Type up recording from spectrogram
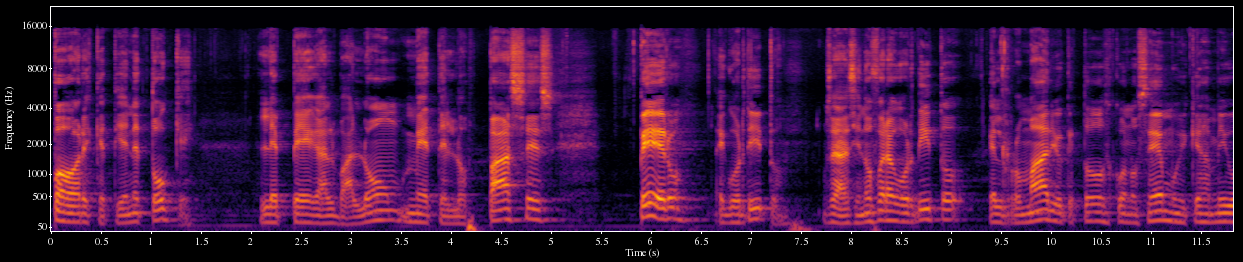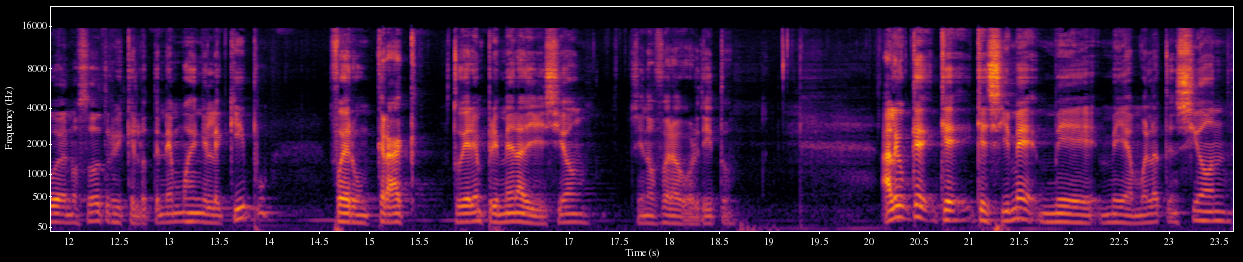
Porque tiene toque. Le pega al balón, mete los pases, pero es gordito. O sea, si no fuera gordito, el Romario que todos conocemos y que es amigo de nosotros y que lo tenemos en el equipo, fuera un crack, estuviera en primera división si no fuera gordito. Algo que, que, sí me, me, me, llamó la atención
